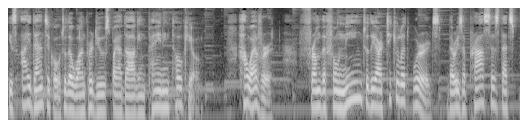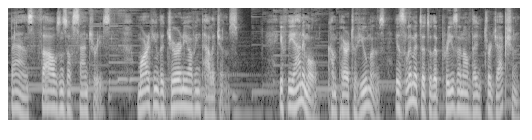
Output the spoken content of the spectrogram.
is identical to the one produced by a dog in pain in Tokyo. However, from the phoneme to the articulate words, there is a process that spans thousands of centuries marking the journey of intelligence. If the animal, compared to humans, is limited to the prison of the interjection,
